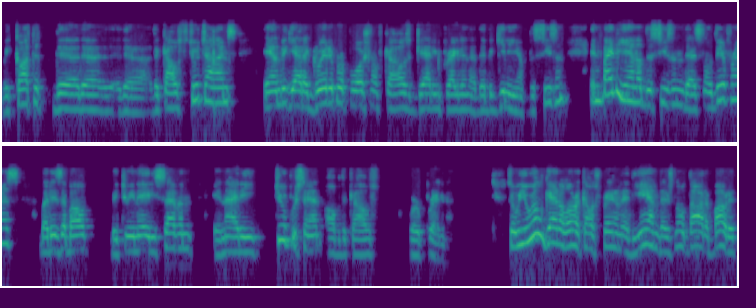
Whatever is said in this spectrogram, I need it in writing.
We cut the, the, the, the cows two times and we get a greater proportion of cows getting pregnant at the beginning of the season. And by the end of the season, there's no difference, but it's about between 87 and 92% of the cows were pregnant. So you will get a lot of pregnant at the end, there's no doubt about it,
